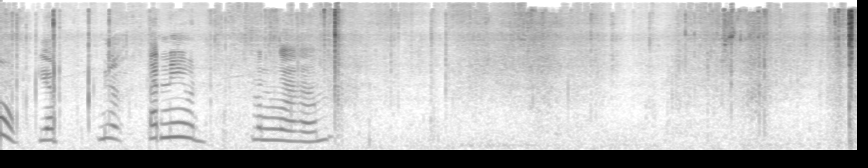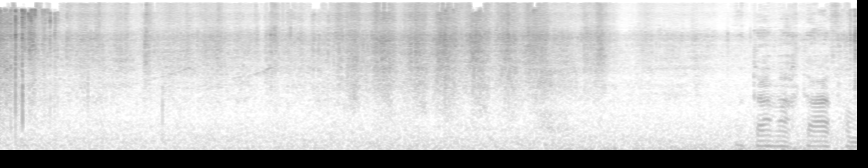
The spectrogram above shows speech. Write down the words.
ลูกอย่าเนี่ยต้นนี้มันมันงาม Und da macht er vom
